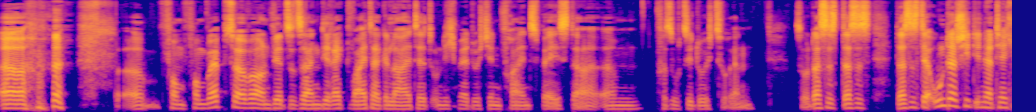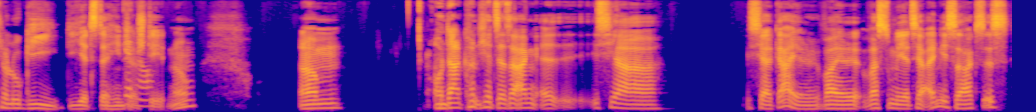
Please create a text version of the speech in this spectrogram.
äh, äh, vom, vom Webserver und wird sozusagen direkt weitergeleitet und nicht mehr durch den freien Space da ähm, versucht sie durchzurennen. So, das ist, das ist, das ist der Unterschied in der Technologie, die jetzt dahinter genau. steht. Ne? Ähm, und da könnte ich jetzt ja sagen, äh, ist ja, ist ja geil, weil was du mir jetzt ja eigentlich sagst, ist,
